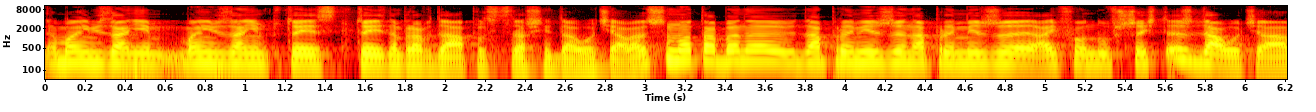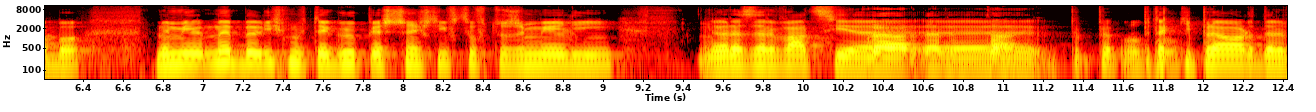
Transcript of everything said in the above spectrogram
no moim zdaniem, moim zdaniem tutaj jest, tutaj naprawdę Apple strasznie dało ciała. Zresztą notabene na premierze, na premierze iPhone'ów 6 też dało ciała, bo my, my byliśmy w tej grupie szczęśliwców, którzy mieli rezerwację, Preorder, e, tak. p- p- taki preorder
